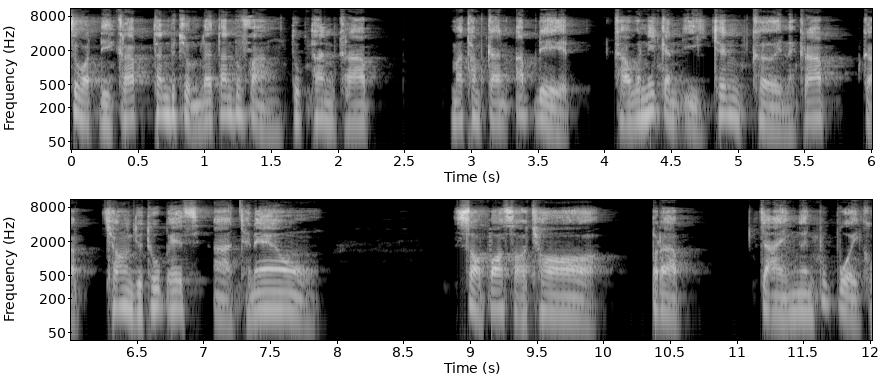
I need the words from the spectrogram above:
สวัสดีครับท่านผู้ชมและท่านผู้ฟังทุกท่านครับ มาทำการอัปเดตข่าววันนี้กันอีกเช่นเคยนะครับ กับช่อง YouTube SR Channel สปสช ปรับจ่ายเงินผู้ป่วยโค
